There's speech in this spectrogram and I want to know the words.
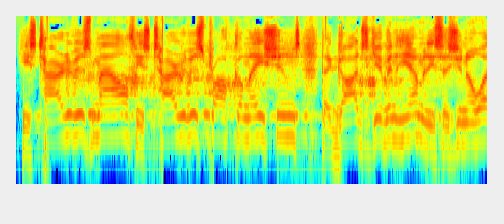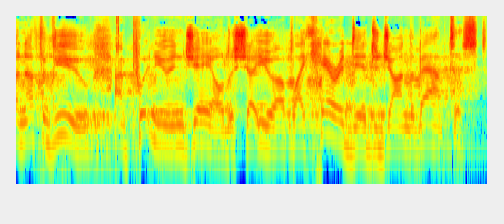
He's tired of his mouth. He's tired of his proclamations that God's given him. And he says, You know what? Enough of you. I'm putting you in jail to shut you up like Herod did to John the Baptist.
